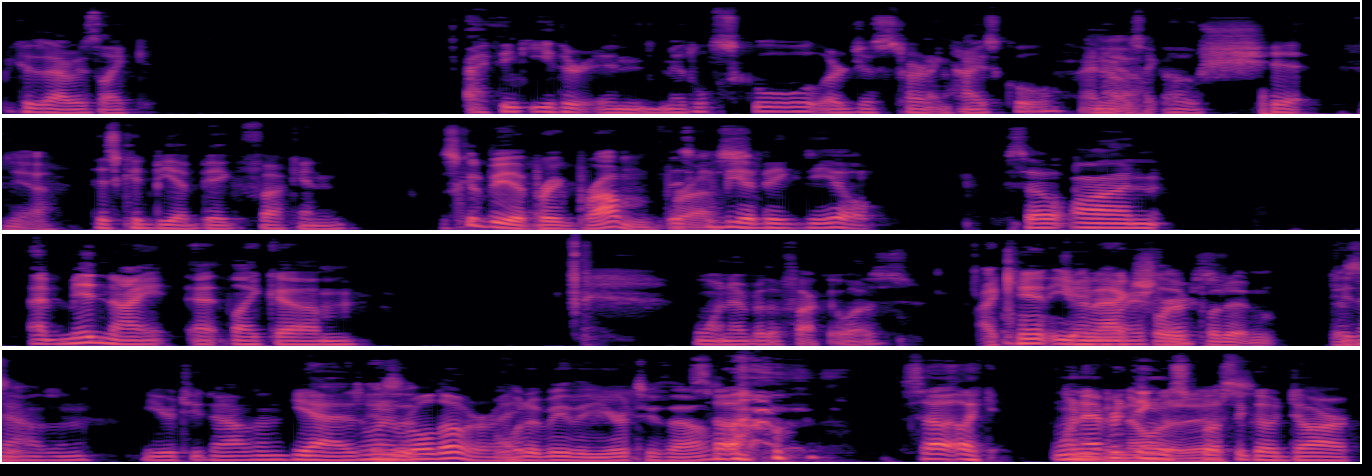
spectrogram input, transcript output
because I was like, I think either in middle school or just starting high school, and I was like, "Oh shit, Yeah. this could be a big fucking This could be a big problem for this us. could be a big deal. So on at midnight at like um whenever the fuck it was, I can't even January actually 1st, put it in. two Is it, year two thousand. Yeah, it's when Is it rolled over, right? Would it be the year 2000? so so like when don't even know everything was supposed to go dark,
